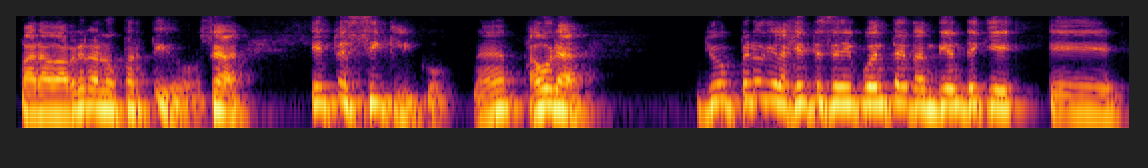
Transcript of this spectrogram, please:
para barrer a los partidos. O sea, esto es cíclico. ¿ah? Ahora, yo espero que la gente se dé cuenta también de que eh,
